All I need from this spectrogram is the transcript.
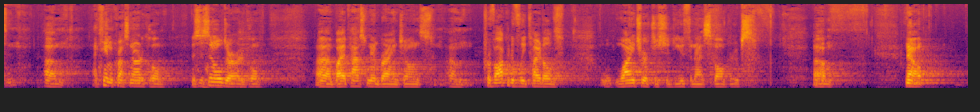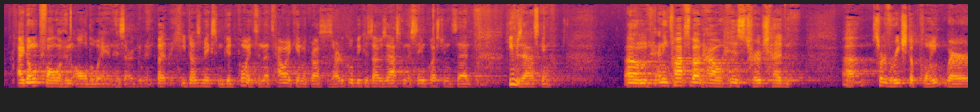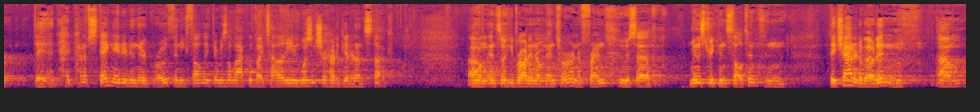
um, I came across an article, this is an older article, uh, by a pastor named Brian Jones, um, provocatively titled, Why Churches Should Euthanize Small Groups. Um, now, I don't follow him all the way in his argument, but he does make some good points, and that's how I came across his article because I was asking the same questions that he was asking. Um, and he talks about how his church had uh, sort of reached a point where they had, had, kind of stagnated in their growth, and he felt like there was a lack of vitality, and he wasn't sure how to get it unstuck. Um, and so he brought in a mentor and a friend who was a ministry consultant, and they chatted about it. And um,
